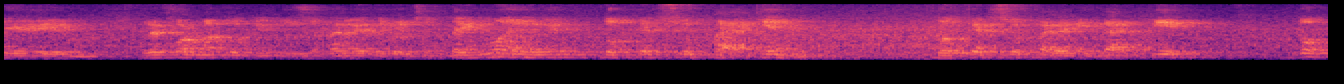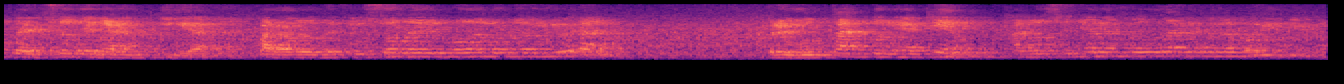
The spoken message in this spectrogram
eh, reformas constitucionales del 89, dos tercios para quién? dos tercios para evitar que dos tercios de garantía para los defensores del modelo neoliberal. Preguntándole a quién, a los señores feudales de la política.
